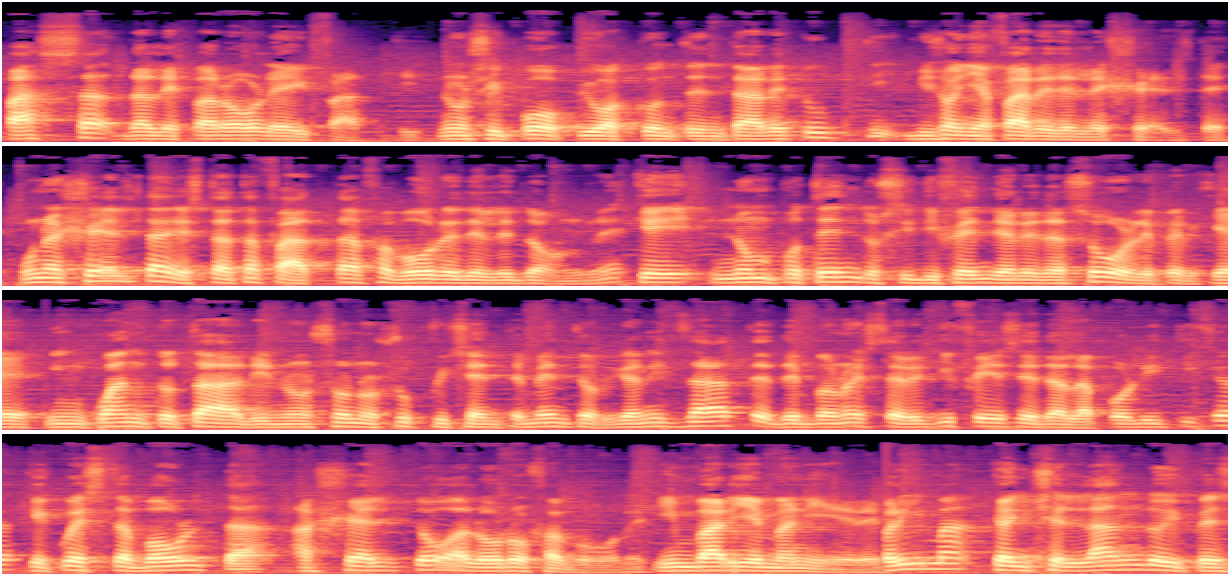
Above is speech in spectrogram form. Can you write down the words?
passa dalle parole ai fatti. Non si può più accontentare tutti, bisogna fare delle scelte. Una scelta è stata fatta a favore delle donne che non potendosi difendere da sole perché in quanto tali non sono sufficientemente organizzate debbono essere difese dalla politica che questa volta ha scelto a loro favore in varie maniere. Prima cancellando i pesanti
